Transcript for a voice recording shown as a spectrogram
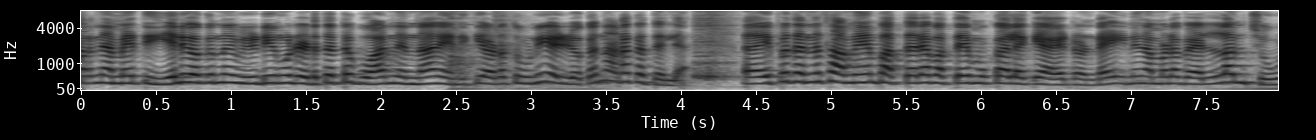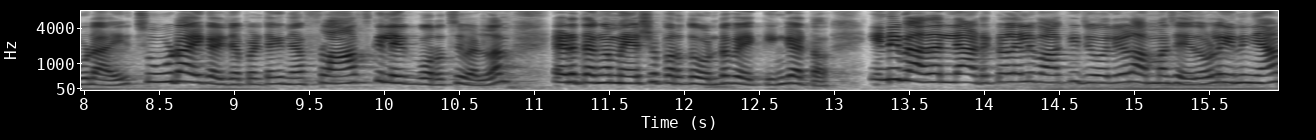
പറഞ്ഞ അമ്മയെ തീയൽ വെക്കുന്ന വീഡിയോ കൂടെ എടുത്തിട്ട് പോകാൻ നിന്നാൽ എനിക്ക് അവിടെ തുണി കഴുകൊക്കെ നടക്കത്തില്ല. ഇപ്പോൾ തന്നെ സമയം പത്തര പത്തേ മുക്കാലൊക്കെ ആയിട്ടുണ്ട്. ഇനി നമ്മുടെ വെള്ളം ചൂടായി. ചൂടായി കഴിഞ്ഞപ്പോഴത്തേക്ക് ഞാൻ ഫ്ലാസ്കിലേക്ക് കുറച്ച് വെള്ളം എടുത്തങ്ങ് മേശപ്പുറത്ത് കൊണ്ട് വെക്കും കേട്ടോ. ഇനി അതെല്ലാം അടുക്കളയിൽ ബാക്കി ജോലികൾ അമ്മ ചെയ്തോളൂ. ഇനി ഞാൻ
